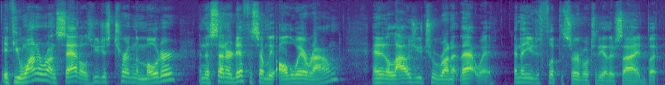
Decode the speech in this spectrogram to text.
If you want to run saddles, you just turn the motor and the center diff assembly all the way around and it allows you to run it that way. And then you just flip the servo to the other side. But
